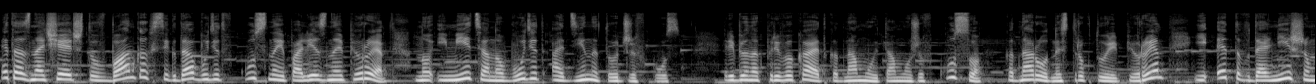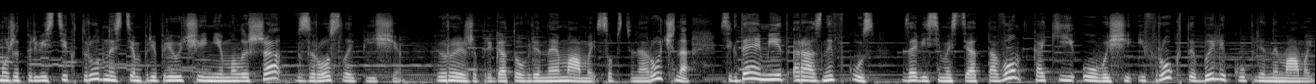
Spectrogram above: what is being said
Это означает, что в банках всегда будет вкусное и полезное пюре, но иметь оно будет один и тот же вкус. Ребенок привыкает к одному и тому же вкусу, к однородной структуре пюре, и это в дальнейшем может привести к трудностям при приучении малыша взрослой пище. Пюре же, приготовленное мамой собственноручно, всегда имеет разный вкус, в зависимости от того, какие овощи и фрукты были куплены мамой.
